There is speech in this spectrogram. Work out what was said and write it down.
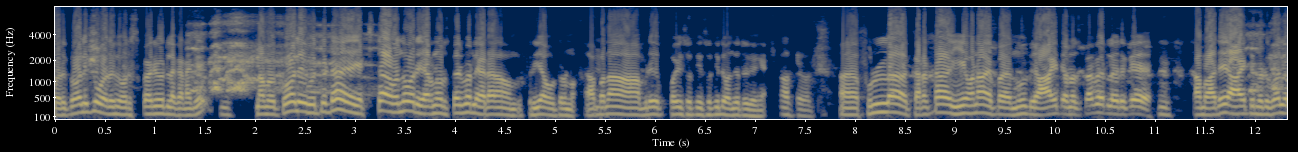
ஒரு கோழிக்கு ஒரு ஒரு ஸ்கொயர் ஃபீட்ல கணக்கு. நம்ம கோழி விட்டுட்டு எக்ஸ்ட்ரா வந்து ஒரு இரநூறு ஸ்கொயர் ஃபீட்ல இடம் ஃப்ரீயா விட்டுறணும். அப்பதான் அப்படியே போய் சுத்தி சுத்திட்டு வந்துட்டு இருக்குங்க. Okay okay. ஃபுல்லா கரெக்டா ஈவனா இப்ப நூத்தி ஆயிரத்தி ஐநூறு ஸ்கொயர் ஃபீட்ல இருக்கு. ம். நம்ம அதே ஆயிரத்தி ஐநூறு கோழி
